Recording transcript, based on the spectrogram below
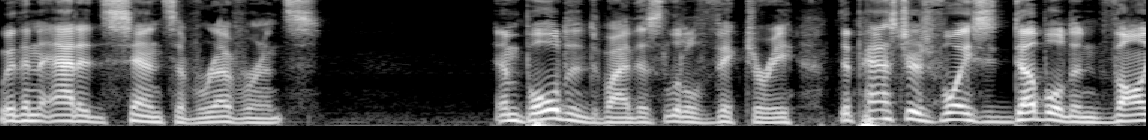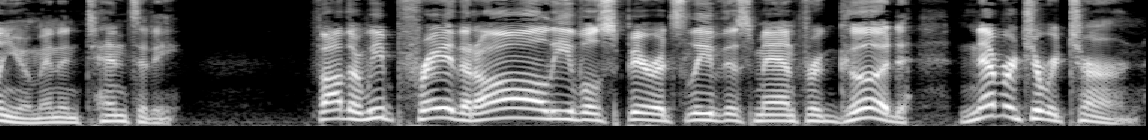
with an added sense of reverence. Emboldened by this little victory, the pastor's voice doubled in volume and intensity. Father, we pray that all evil spirits leave this man for good, never to return.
